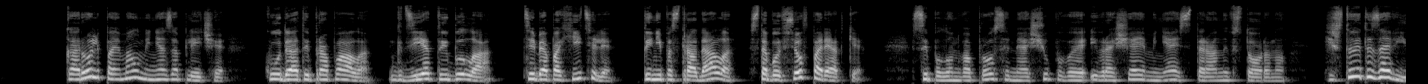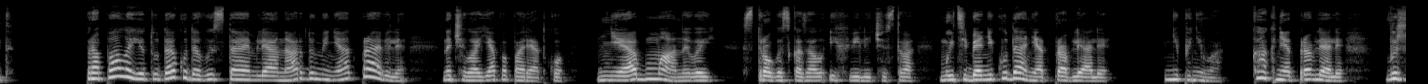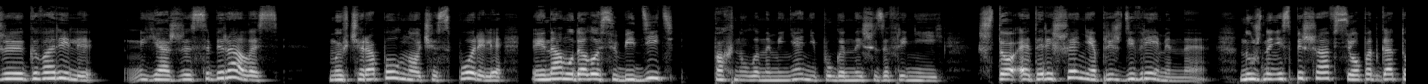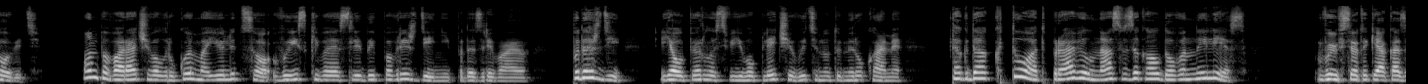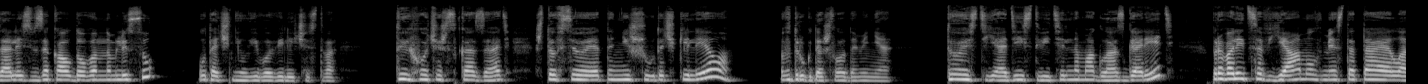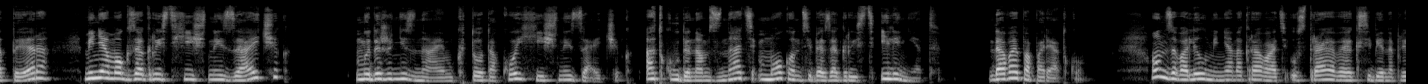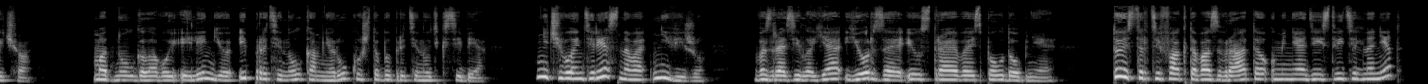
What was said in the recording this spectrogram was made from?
Король поймал меня за плечи, «Куда ты пропала? Где ты была? Тебя похитили? Ты не пострадала? С тобой все в порядке?» Сыпал он вопросами, ощупывая и вращая меня из стороны в сторону. «И что это за вид?» «Пропала я туда, куда вы с Таем Леонарду меня отправили», — начала я по порядку. «Не обманывай», — строго сказал их величество. «Мы тебя никуда не отправляли». «Не поняла. Как не отправляли? Вы же говорили... Я же собиралась...» Мы вчера полночи спорили, и нам удалось убедить, пахнуло на меня непуганной шизофренией, что это решение преждевременное. Нужно не спеша все подготовить. Он поворачивал рукой мое лицо, выискивая следы повреждений, подозреваю. «Подожди!» Я уперлась в его плечи вытянутыми руками. «Тогда кто отправил нас в заколдованный лес?» «Вы все-таки оказались в заколдованном лесу?» — уточнил его величество. «Ты хочешь сказать, что все это не шуточки Лео?» Вдруг дошло до меня. «То есть я действительно могла сгореть? Провалиться в яму вместо Тая Латера? Меня мог загрызть хищный зайчик?» Мы даже не знаем, кто такой хищный зайчик. Откуда нам знать, мог он тебя загрызть или нет? Давай по порядку. Он завалил меня на кровать, устраивая к себе на плечо. Мотнул головой Элинью и протянул ко мне руку, чтобы притянуть к себе — «Ничего интересного не вижу», — возразила я, ерзая и устраиваясь поудобнее. «То есть артефакта возврата у меня действительно нет?»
